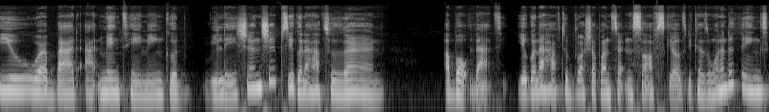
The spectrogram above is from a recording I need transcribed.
you were bad at maintaining good relationships, you're going to have to learn about that. You're going to have to brush up on certain soft skills because one of the things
